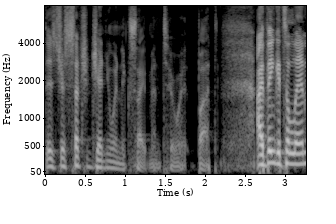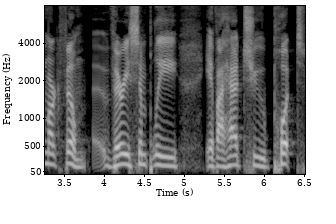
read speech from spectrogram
there's just such a genuine excitement to it. But I think it's a landmark film. Very simply, if I had to put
